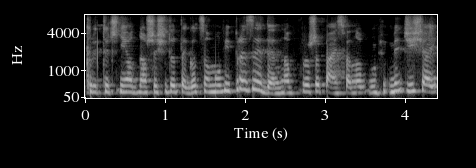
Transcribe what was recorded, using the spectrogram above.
krytycznie odnoszę się do tego, co mówi prezydent. No proszę Państwa, no, my dzisiaj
